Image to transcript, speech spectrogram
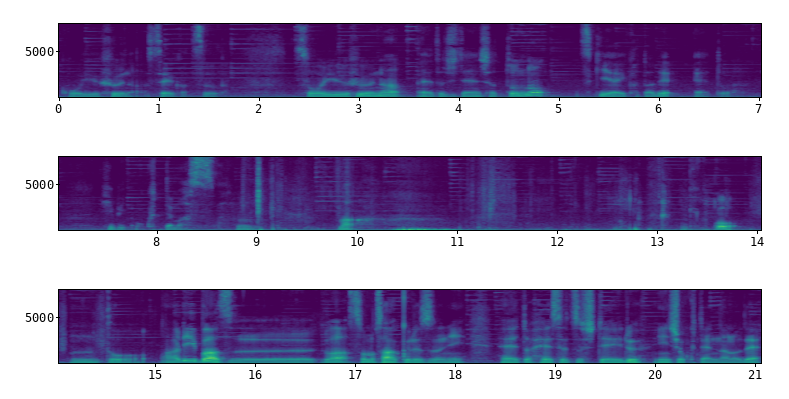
こういう風な生活そういう風な、えーと、自転車との付き合い方で、えっ、ー、と、日々送ってます。うん。まあ、結構、うんと、 Early Birds はその Circles に、えーと、併設している飲食店なので、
